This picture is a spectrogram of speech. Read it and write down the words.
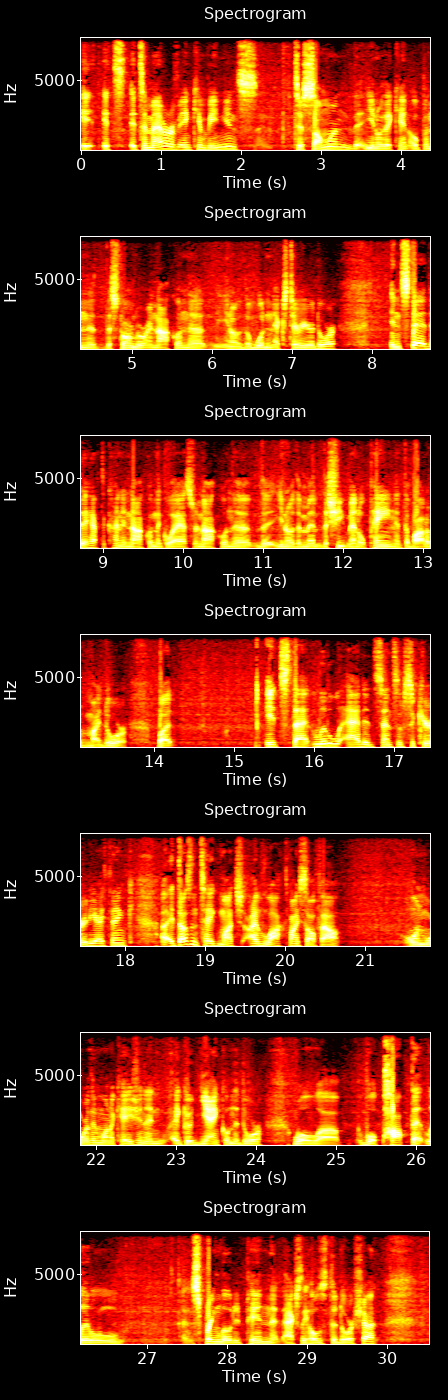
it, it's it's a matter of inconvenience to someone that you know they can't open the, the storm door and knock on the you know the wooden exterior door. Instead, they have to kind of knock on the glass or knock on the, the you know the the sheet metal pane at the bottom of my door. But it's that little added sense of security. I think uh, it doesn't take much. I've locked myself out on more than one occasion, and a good yank on the door will uh, will pop that little spring-loaded pin that actually holds the door shut.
